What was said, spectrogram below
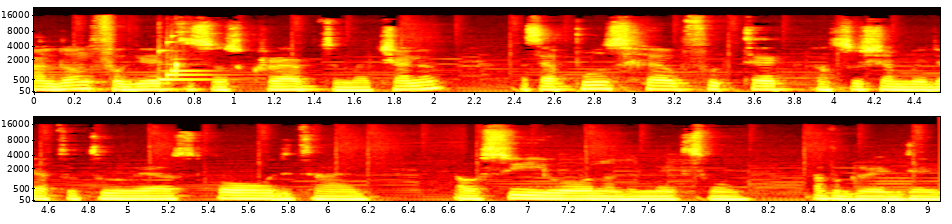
and don't forget to subscribe to my channel as I post helpful tech and social media tutorials all the time. I'll see you all on the next one. Have a great day.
